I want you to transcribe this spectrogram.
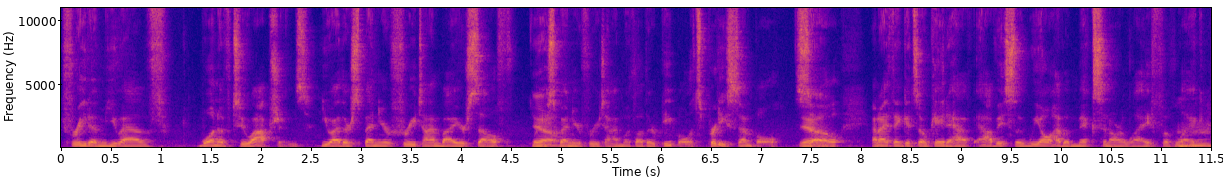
freedom you have one of two options. You either spend your free time by yourself or Yeah. you spend your free time with other people. It's pretty simple. So, and I think it's okay to have obviously we all have a mix in our life of like Mm-hmm.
